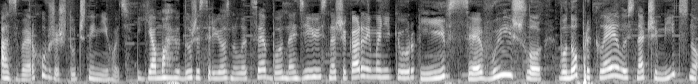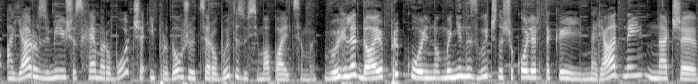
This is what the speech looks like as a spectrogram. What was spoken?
а зверху вже штучний ніготь. Я маю дуже серйозне лице, бо надіюсь на шикарний манікюр. І все вийшло. Воно приклеїлось, наче міцно, а я розумію, що схема робоча і продовжую це робити з усіма пальцями. Виглядає прикольно. Мені незвично, що колір такий нарядний, наче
